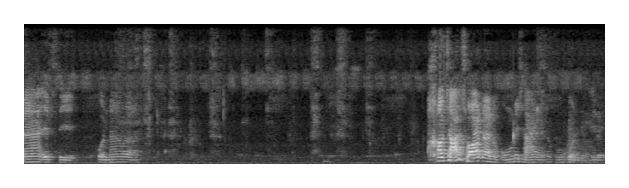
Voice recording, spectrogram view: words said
นะ FC คนนะว่าเขาช้าช้อนนะผมไม่ใช้นะผมคนอย่างนี้เลย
